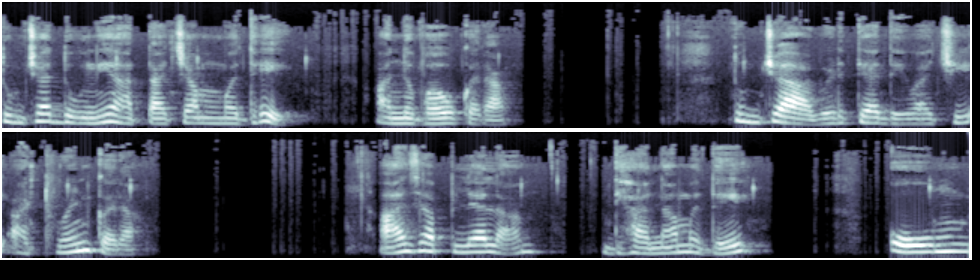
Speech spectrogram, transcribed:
तुमच्या दोन्ही हाताच्या मध्ये अनुभव करा. तुमच्या आवडत्या देवाची आठवण करा. आज आपल्याला ध्यानामध्ये ओम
